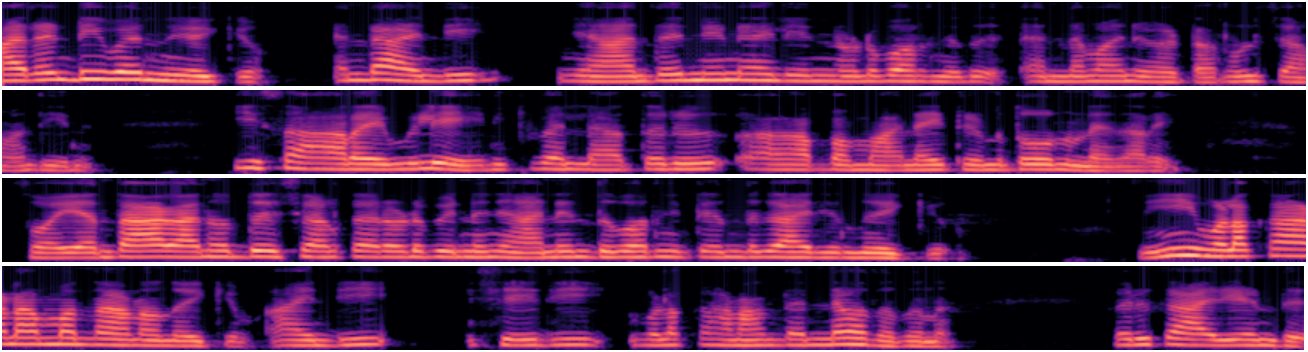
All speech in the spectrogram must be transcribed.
ആരണ്ടി ഇവൻ എന്ന് ചോദിക്കും. എന്റെ ആന്റി ഞാൻ തന്നെയാണ് അലീനോട് പറഞ്ഞത്. എന്നെ മനുവേട്ടൻ വിളിച്ചാൽ മതിയെന്ന്. ഈ സാറേ വിളിയേ എനിക്ക് വല്ലാത്തൊരു അപമാനമായിട്ടാണ് തോന്നുന്നതെന്ന് അറിയും സ്വയം താഴാൻ ഉദ്ദേശിച്ച ആൾക്കാരോട് പിന്നെ ഞാൻ എന്ത് പറഞ്ഞിട്ട് എന്ത് കാര്യം എന്ന് ചോദിക്കും. നീ ഇവളെ കാണാൻ വന്നാണോ എന്ന് ചോദിക്കും. ആന്റി ശരി ഇവളെ കാണാൻ തന്നെ വന്നതാണ്. ഒരു കാര്യമുണ്ട്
